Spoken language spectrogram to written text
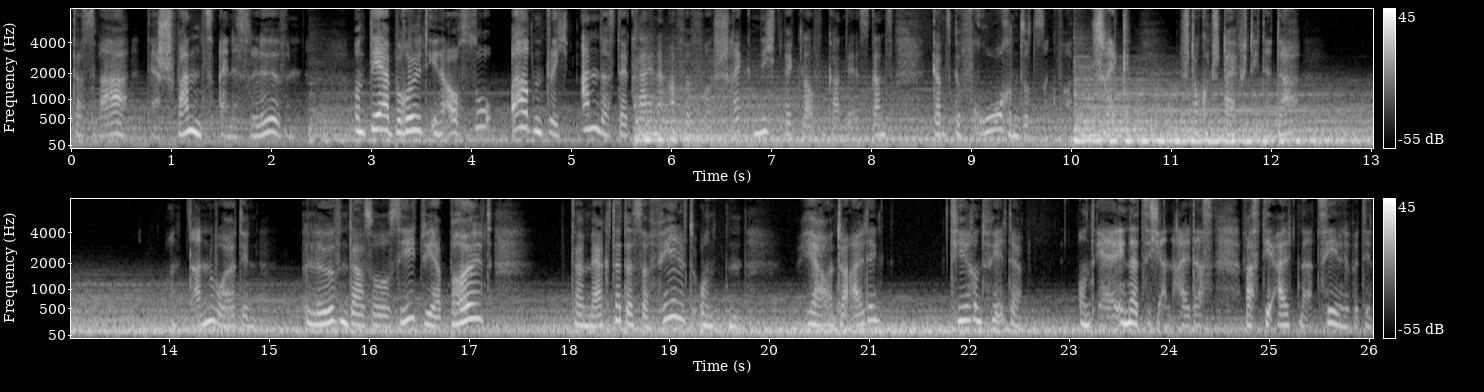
das war der Schwanz eines Löwen. Und der brüllt ihn auch so ordentlich an, dass der kleine Affe vor Schreck nicht weglaufen kann. Der ist ganz, ganz gefroren sozusagen vor Schreck. Stock und steif steht er da. Und dann, wo er den Löwen da so sieht, wie er brüllt, da merkt er, dass er fehlt unten. Ja, unter all den Tieren fehlt er. Und er erinnert sich an all das, was die Alten erzählen über den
